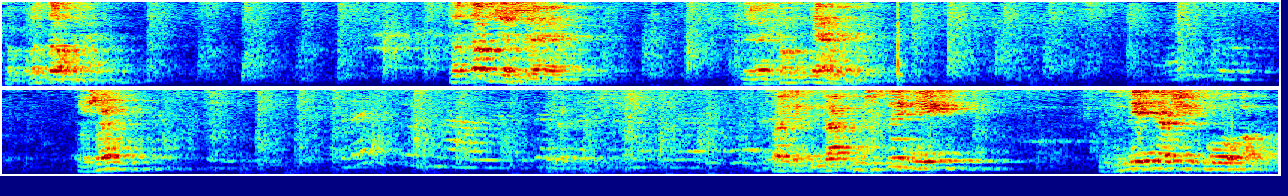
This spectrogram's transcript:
To było dobre. To dobrze, że, że są zmiany. Proszę? Słuchajcie, na pustyni zmienia się głowa.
